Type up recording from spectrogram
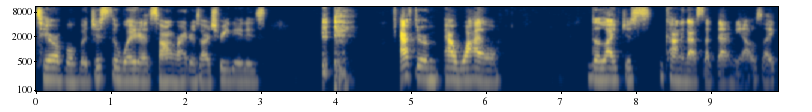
terrible, but just the way that songwriters are treated is after a while, the life just kind of got sucked out of me. I was like,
